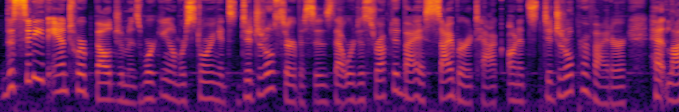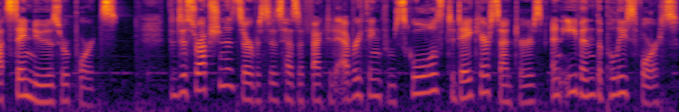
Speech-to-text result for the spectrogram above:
The city of Antwerp, Belgium is working on restoring its digital services that were disrupted by a cyber attack on its digital provider, Het Laatste Nieuws reports. The disruption in services has affected everything from schools to daycare centers and even the police force.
